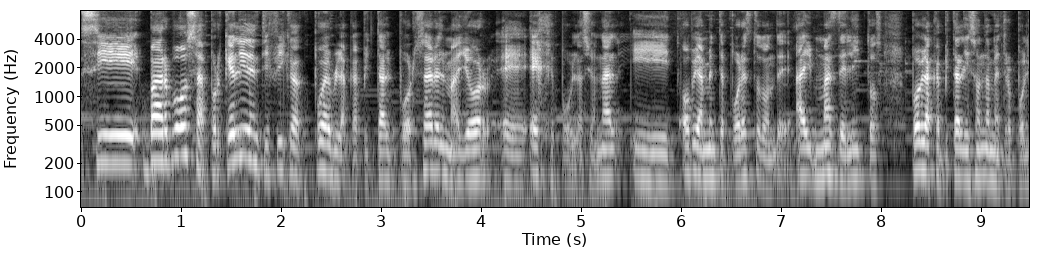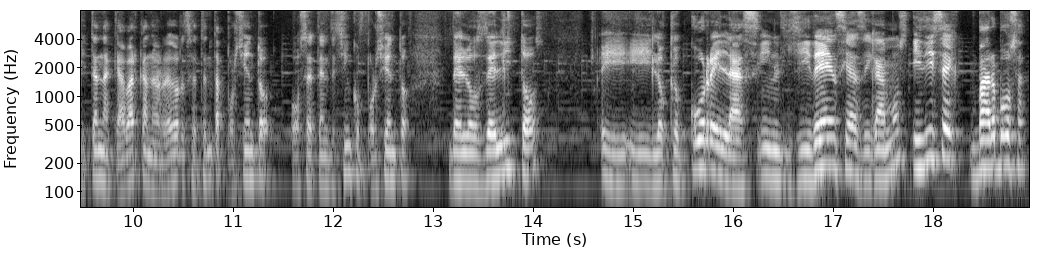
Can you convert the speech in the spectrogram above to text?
si Barbosa, porque él identifica Puebla capital por ser el mayor eh, eje poblacional y obviamente por esto donde hay más delitos, Puebla capital y zona metropolitana que abarcan alrededor del 70% o 75% de los delitos y, y lo que ocurre las incidencias, digamos, y dice Barbosa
